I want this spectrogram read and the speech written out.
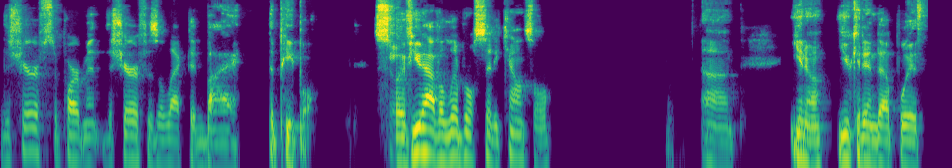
the sheriff's department, the sheriff is elected by the people. So if you have a liberal city council, uh, you know you could end up with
